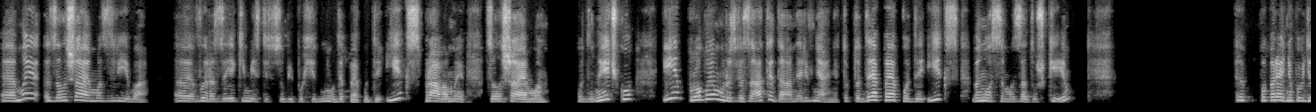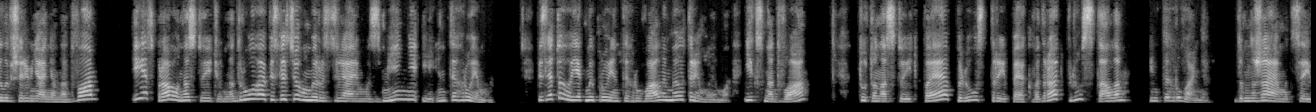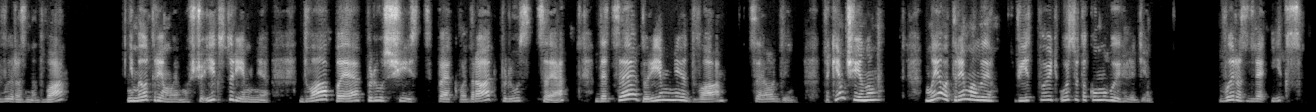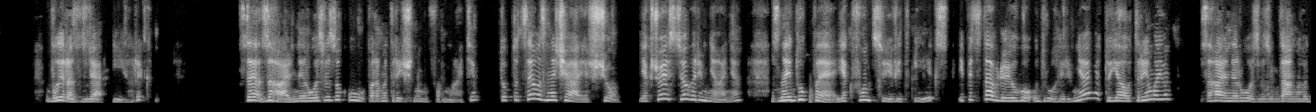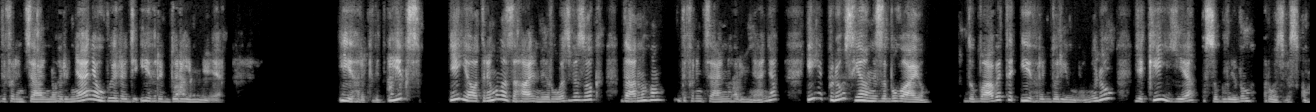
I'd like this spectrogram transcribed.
Е, ми залишаємо зліва е, вирази, які містять собі похідну dp по dx, справа ми залишаємо одиничку і пробуємо розв'язати дане рівняння. Тобто dp по dx виносимо за дужки, е, попередньо поділивши рівняння на 2, і справа у нас стоїть одна друга. Після цього ми розділяємо змінні і інтегруємо. Після того, як ми проінтегрували, ми отримуємо х на 2, тут у нас стоїть p плюс 3p квадрат плюс стала інтегрування. Домножаємо цей вираз на 2, і ми отримуємо, що х дорівнює 2p плюс 6p квадрат плюс c, де c дорівнює 2c1. Таким чином, ми отримали відповідь ось у такому вигляді. Вираз для х, вираз для y. Це загальний розв'язок у параметричному форматі. Тобто це означає, що якщо я з цього рівняння знайду p як функцію від x і підставлю його у друге рівняння, то я отримаю загальний розв'язок даного диференціального рівняння у вигляді y дорівнює y від x, і я отримала загальний розв'язок даного диференціального рівняння. І плюс я не забуваю додати y дорівнює нулю, який є особливим розв'язком.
